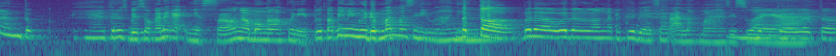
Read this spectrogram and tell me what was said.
ngantuk. Iya terus besokannya kayak nyesel nggak mau ngelakuin itu, tapi minggu depan masih diulangin. Betul, betul, betul banget. Itu dasar anak mahasiswa betul, ya. betul.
